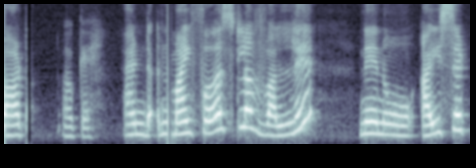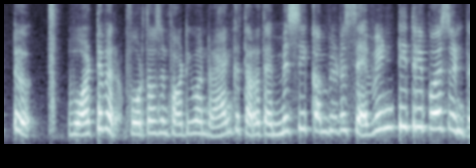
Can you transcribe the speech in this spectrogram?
బాట. Okay and my first love వల్లే నేను ICET whatever four thousand forty one rank తర్వాత MSc computer seventy three percent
